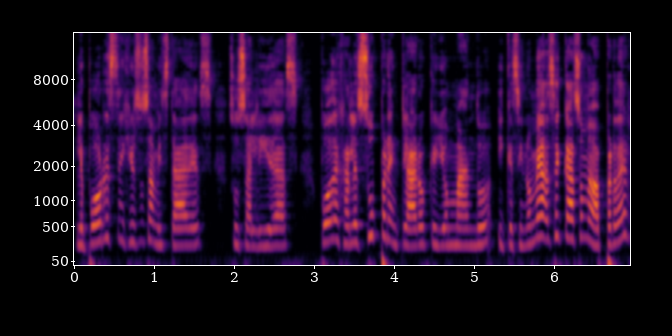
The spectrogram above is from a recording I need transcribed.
Le puedo restringir sus amistades, sus salidas, puedo dejarle súper en claro que yo mando y que si no me hace caso me va a perder.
